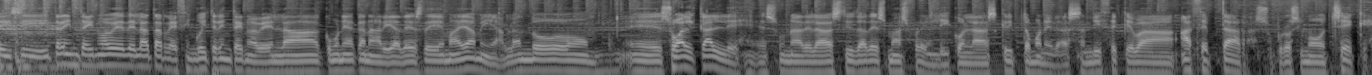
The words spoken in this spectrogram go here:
Y 39 de la tarde, 5 y 39 en la Comunidad Canaria, desde Miami, hablando eh, su alcalde, es una de las ciudades más friendly con las criptomonedas. Dice que va a aceptar su próximo cheque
